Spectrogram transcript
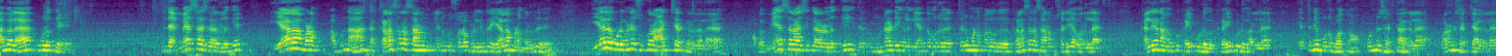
அதனால் உங்களுக்கு இந்த மேசராசிக்காரர்களுக்கு ஏழாம் இடம் அப்படின்னா இந்த கலசரஸ்தானம் என்று சொல்லப்படுகின்ற ஏழாம் இடங்கிறது ஏழு கூடவே சுக்கரம் ஆட்சியாக இருக்கிறதால அப்போ மேசராசிக்காரர்களுக்கு இதற்கு முன்னாடி எங்களுக்கு எந்த ஒரு திருமணம் அதாவது கலசரஸ்தானம் சரியாக வரல. கல்யாண அமைப்பு கைகூடு கைகூடு வரல. எத்தனையோ பொண்ணு பார்த்தோம். பொண்ணு செட் ஆகலை வரன் செட் ஆகலை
